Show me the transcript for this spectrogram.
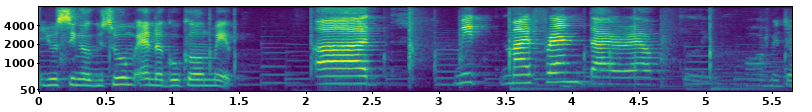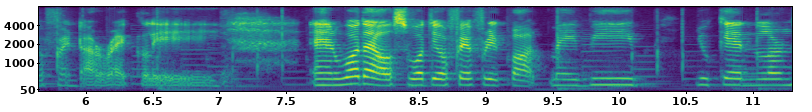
Using a Zoom and a Google Meet. Uh, meet my friend directly. Oh, meet your friend directly. And what else? What your favorite part? Maybe you can learn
